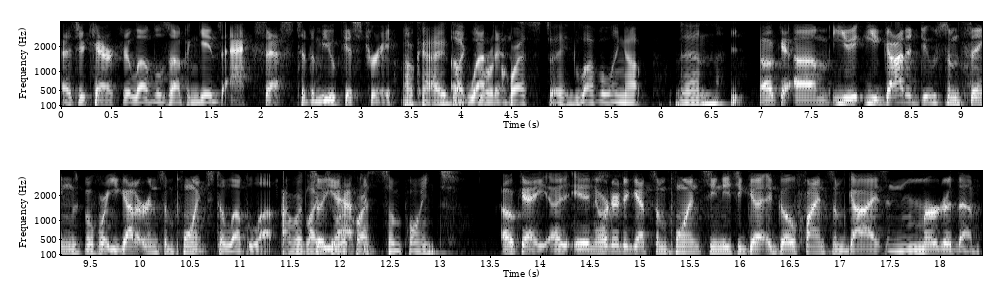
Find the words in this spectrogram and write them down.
as your character levels up and gains access to the mucus tree. Okay, I'd like weapons. to request a leveling up then. Okay. Um. You you got to do some things before you got to earn some points to level up. I would like So to request some points. Okay, uh, in order to get some points, you need to go, go find some guys and murder them.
